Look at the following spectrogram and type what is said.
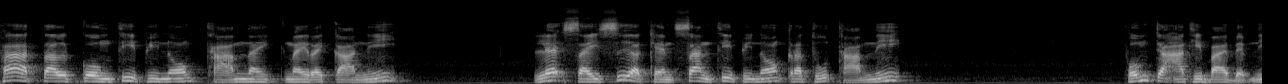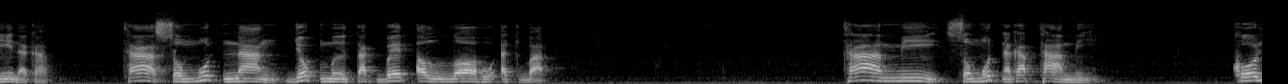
ผ้าตัลกงที่พี่น้องถามในในรายการนี้ และใส่เสื้อแขนสั้นที่พี่น้องกระทู้ถามนี้ ผมจะอธิบายแบบนี้นะครับถ้าสมมุตินางยกมือตักเบตอัลลอฮุอักบัร ถ้ามีสมมุตินะครับ ถ้ามี คน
